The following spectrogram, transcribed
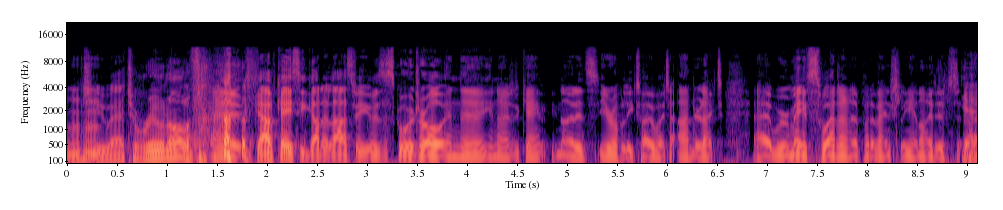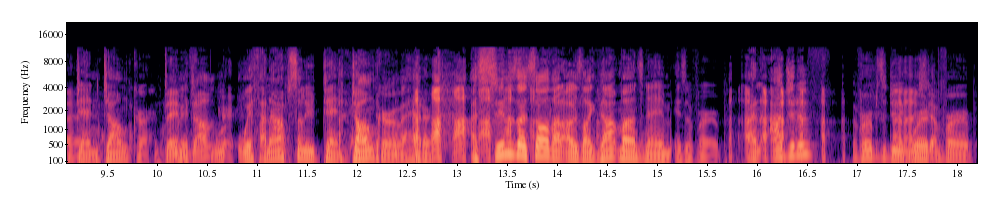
Mhm. to uh, to ruin all of uh, that. Gav Casey got it last week. It was a score draw in the United game, United's Europa League tie with Anderlecht. Uh, we were made sweat on it, but eventually United. Yeah, uh, Den Donker. Den with, Donker. w- with an absolute Den Donker of a header. as soon as I saw that, I was like, that man's name is a verb. An adjective, a verb's a doing An word, a verb.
